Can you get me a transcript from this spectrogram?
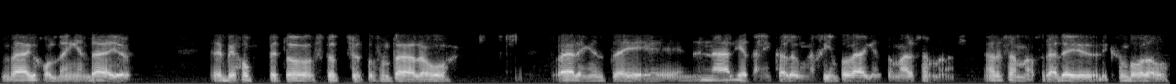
väghållningen, det är ju, det blir hoppigt och studsigt och sånt där och då är det ju inte i närheten lika lugn och fin på vägen som R5. R5 så det, det är ju liksom bara att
